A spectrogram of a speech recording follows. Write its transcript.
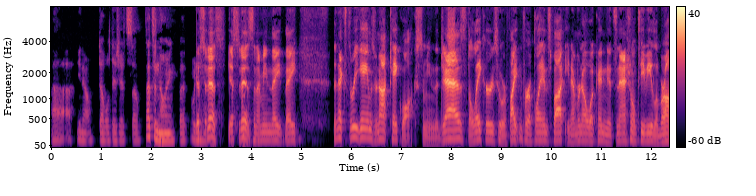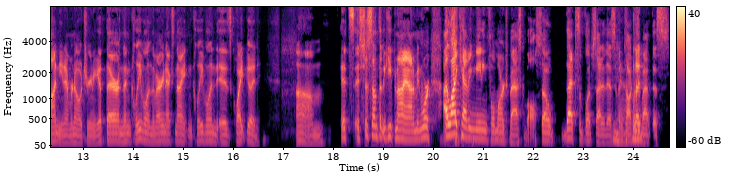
uh, you know, double digits. So that's annoying. But yes, it is. Yes, it is. And I mean, they they the next three games are not cakewalks. I mean, the Jazz, the Lakers, who are fighting for a playing spot. You never know what kind. It's national TV. LeBron. You never know what you're going to get there. And then Cleveland the very next night, and Cleveland is quite good. Um, it's it's just something to keep an eye on. I mean, we're I like having meaningful March basketball. So that's the flip side of this. I've yeah, been talking I, about this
